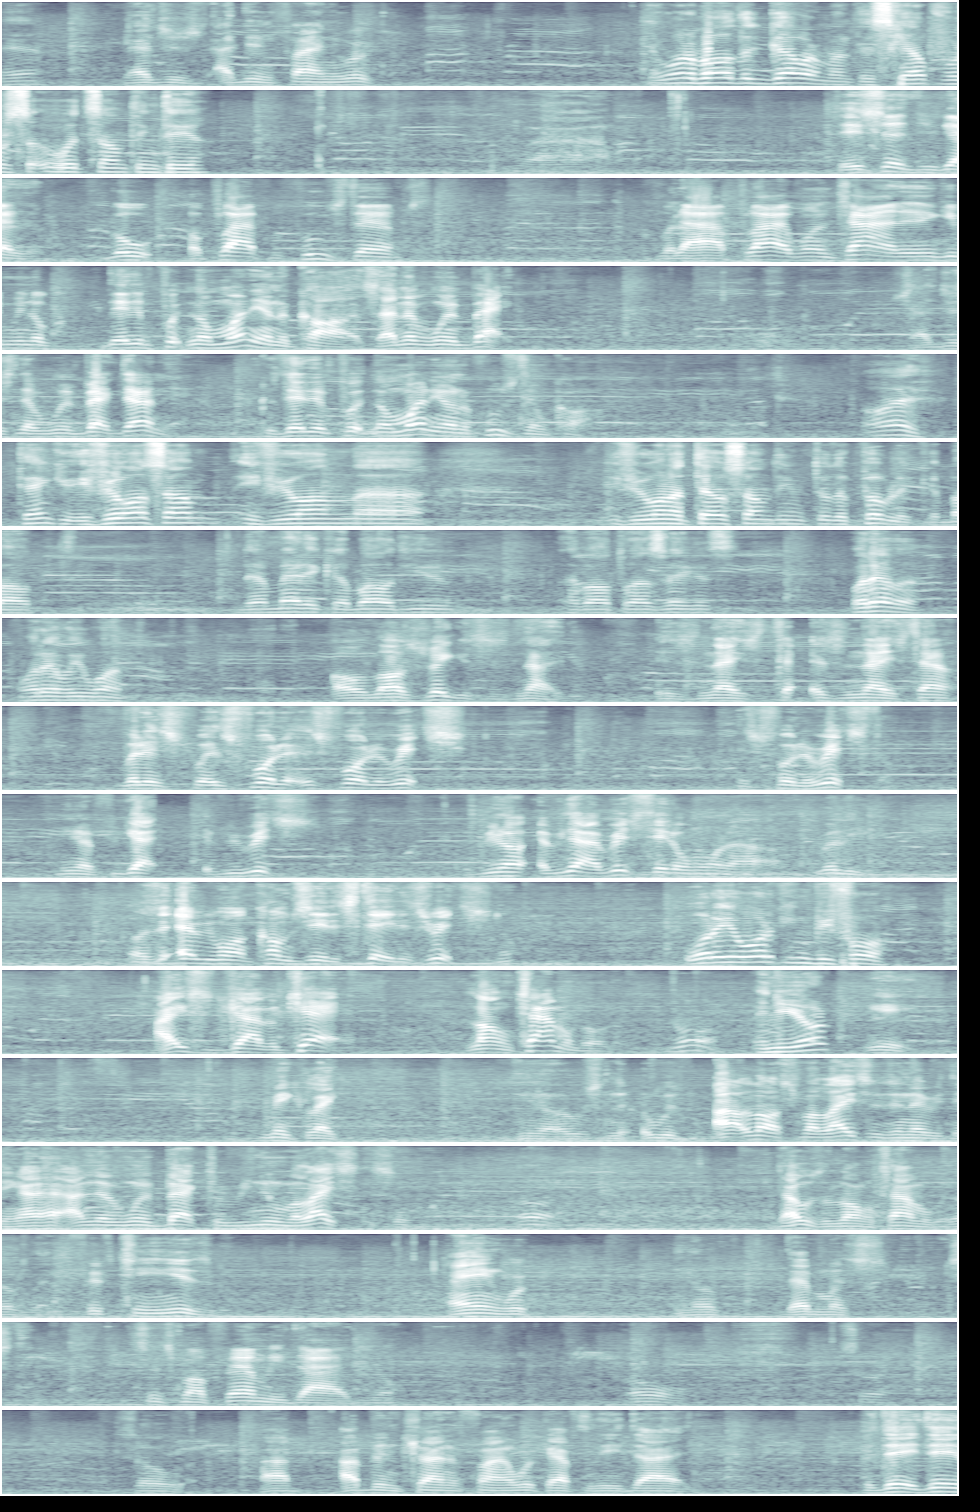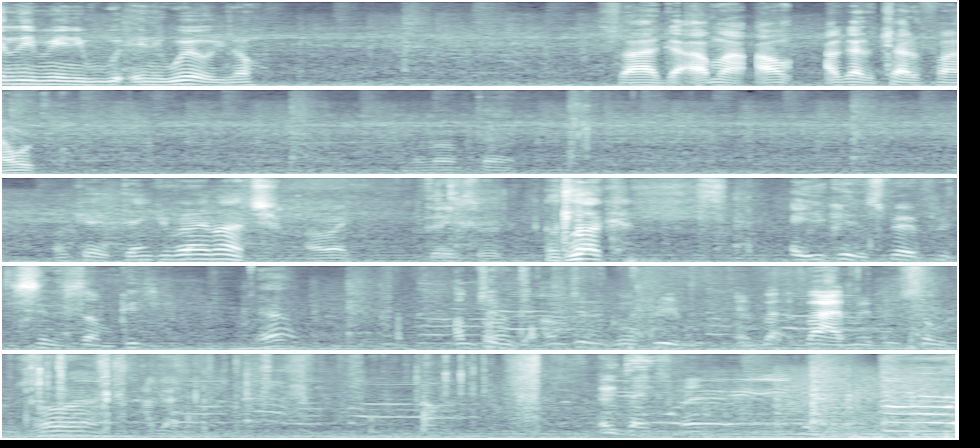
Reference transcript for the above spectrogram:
Yeah. I just I didn't find any work. And what about the government? Is help for, with something to you? Wow. They said you got to go apply for food stamps. But I applied one time. They didn't give me no. They didn't put no money in the cards. I never went back. I just never went back down there because they didn't put no money on the food stamp card. All right. Thank you. If you want some, if you want, uh, if you want to tell something to the public about the America, about you, about Las Vegas, whatever, whatever you want. Oh, Las Vegas is nice. It's nice. It's a nice town, but it's for, it's for the it's for the rich. It's for the rich though. You know, if you got if you're rich, if you don't if you're not rich, they don't want to really. Because everyone comes here to stay that's rich. You know. What are you working before? I used to drive a cab, long time ago. No. In New York? Yeah. Make like, you know, it was, it was I lost my license and everything. I, I never went back to renew my license. So Oh. that was a long time ago. That was like 15 years ago. I ain't worked, you know, that much since my family died. You know, Oh. Sorry. so I I've been trying to find work after they died. But they, they didn't leave me any any will, you know. So I got I'm, I'm I got to try to find work. A long time. Okay, thank you very much. All right. Thanks, sir. Good luck. Hey, you couldn't spare fifty cents or something, could you? Yeah. I'm trying to I'm trying to go free and buy, buy maybe sodas. All right. I got it. Hey, thanks, man.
